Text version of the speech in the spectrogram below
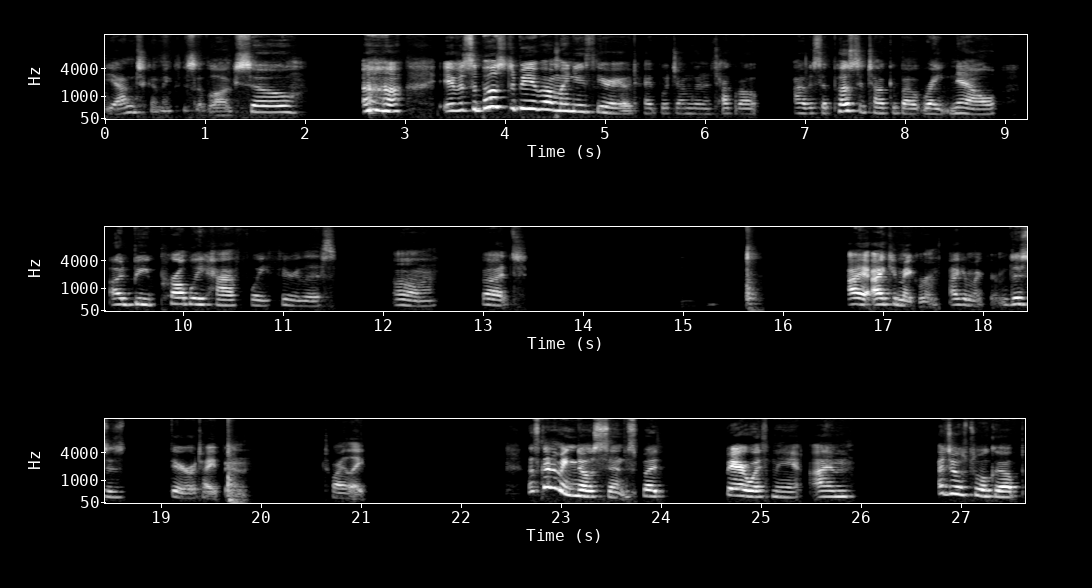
yeah, I'm just gonna make this a vlog. So, uh, it was supposed to be about my new theriotype, which I'm gonna talk about. I was supposed to talk about right now. I'd be probably halfway through this. Um, but I I can make room. I can make room. This is stereotype in Twilight. That's gonna make no sense, but bear with me. I'm I just woke up.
